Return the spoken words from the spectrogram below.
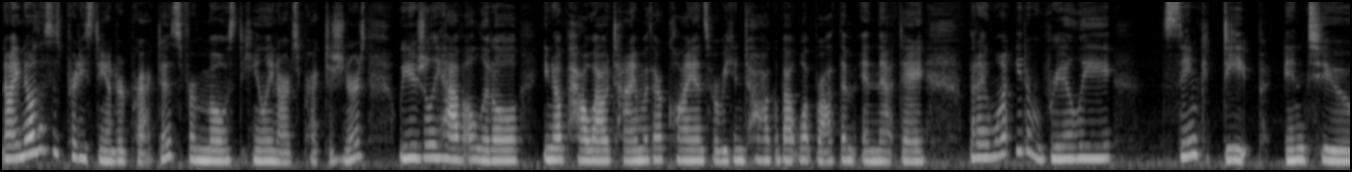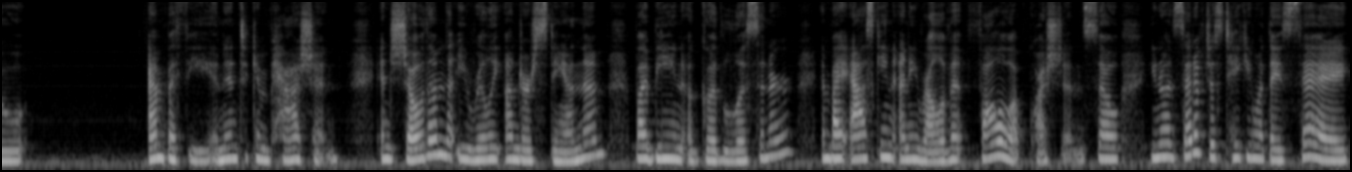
Now, I know this is pretty standard practice for most healing arts practitioners. We usually have a little, you know, powwow time with our clients where we can talk about what brought them in that day. But I want you to really sink deep into empathy and into compassion and show them that you really understand them by being a good listener and by asking any relevant follow up questions. So, you know, instead of just taking what they say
